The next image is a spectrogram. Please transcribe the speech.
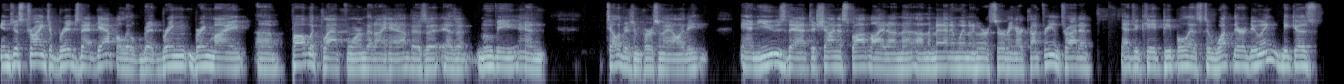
In just trying to bridge that gap a little bit bring bring my uh, public platform that i have as a as a movie and television personality and use that to shine a spotlight on the on the men and women who are serving our country and try to educate people as to what they're doing because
